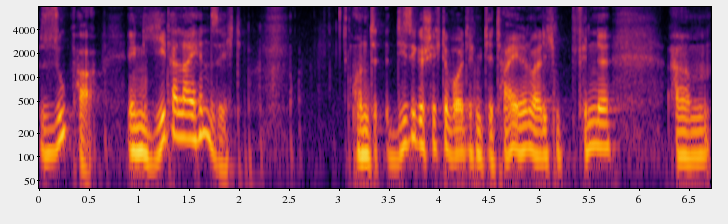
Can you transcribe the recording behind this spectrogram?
super in jederlei Hinsicht. Und diese Geschichte wollte ich mit dir teilen, weil ich finde, ähm,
